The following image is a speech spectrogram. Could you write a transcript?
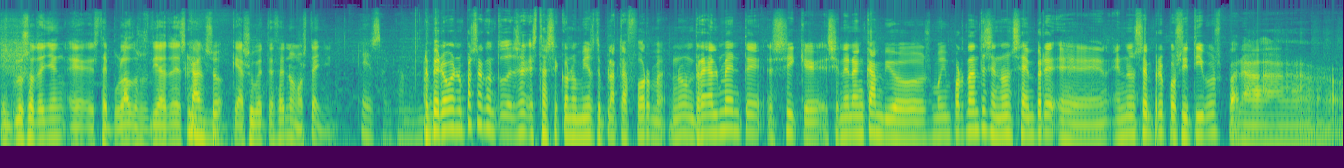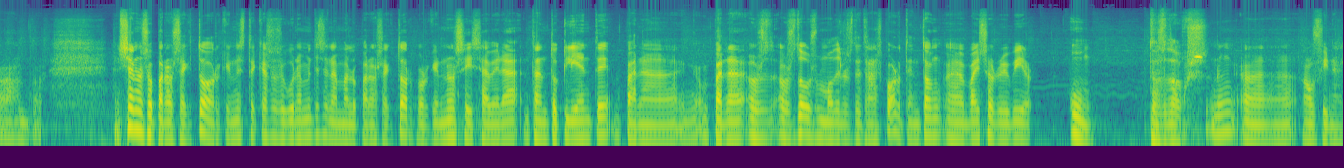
Incluso teñen eh, estipulados os días de descanso que a VTC non os teñen. Exactamente. Pero bueno, pasa con todas estas economías de plataforma, non? Realmente sí que xeneran cambios moi importantes e non sempre eh, e non sempre positivos para xa non só para o sector, que neste caso seguramente será malo para o sector, porque non se saberá tanto cliente para, para os, os dous modelos de transporte. Entón, eh, vai sobrevivir un dos dous non? Uh, ao final.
